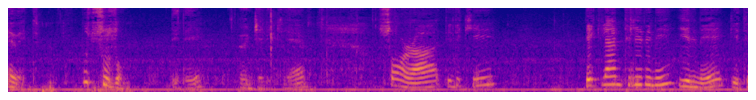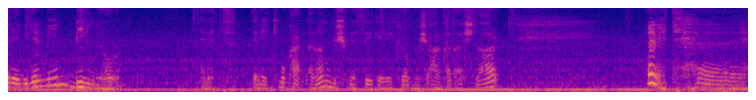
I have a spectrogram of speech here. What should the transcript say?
Evet, mutsuzum dedi öncelikle. Sonra dedi ki beklentilerini yerine getirebilir miyim bilmiyorum. Evet, demek ki bu kartların düşmesi gerekiyormuş arkadaşlar. Evet, eee,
